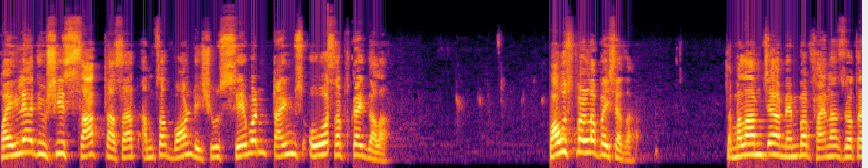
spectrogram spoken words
पहिल्या दिवशी सात तासात आमचा bond issue seven times over subscribe झाला. पाऊस पडला पैशाचा. तर मला आमच्या मेंबर फायनान्स जो होता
